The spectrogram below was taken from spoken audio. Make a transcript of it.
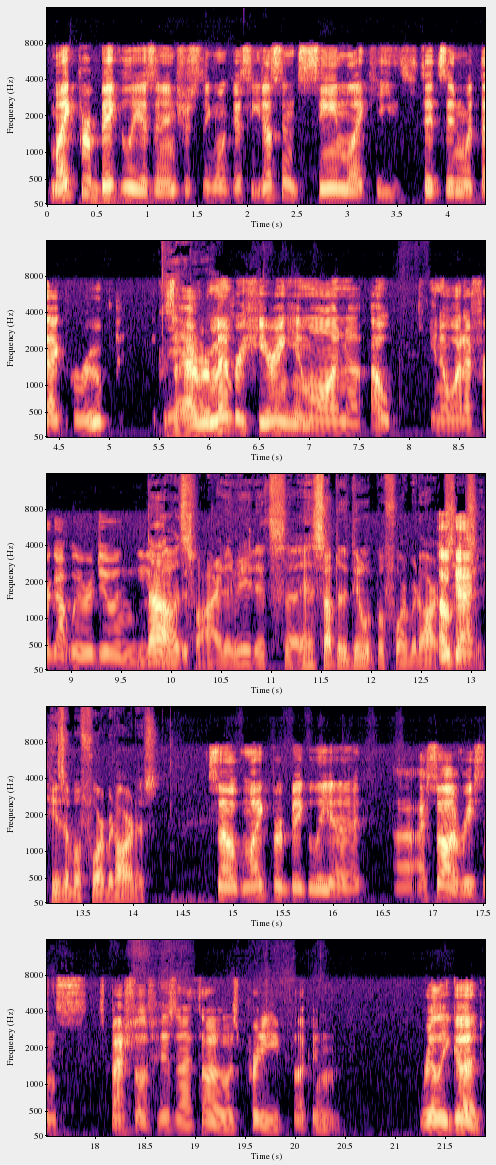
Mike Birbiglia is an interesting one because he doesn't seem like he fits in with that group. Because Yeah. I remember hearing him on. Uh, oh, you know what? I forgot we were doing. The, No, uh, it's fine. I mean, it's uh, it has something to do with performing arts. Okay. he's, he's a performing artist. So Mike Birbiglia, uh, I saw a recent special of his, and I thought it was pretty fucking really good.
